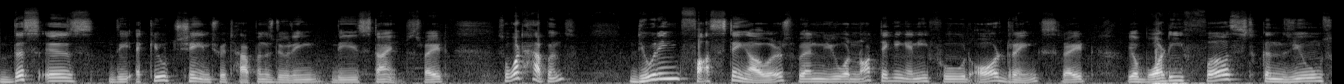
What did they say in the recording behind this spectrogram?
this is the acute change which happens during these times, right? So what happens during fasting hours when you are not taking any food or drinks, right? Your body first consumes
